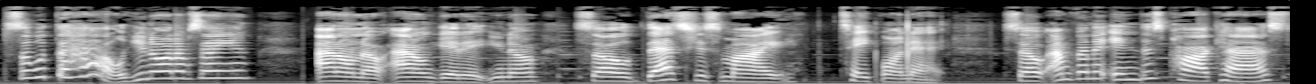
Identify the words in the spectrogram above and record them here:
So what the hell? You know what I'm saying? I don't know. I don't get it, you know? So that's just my take on that. So I'm going to end this podcast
